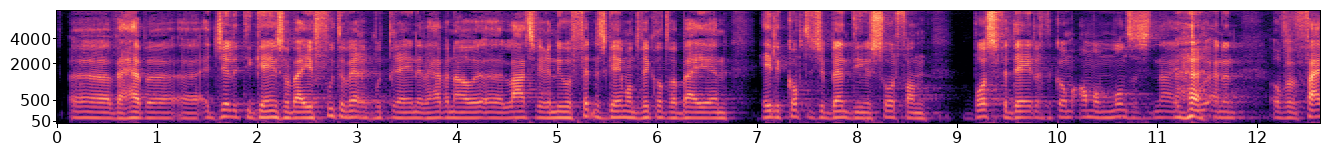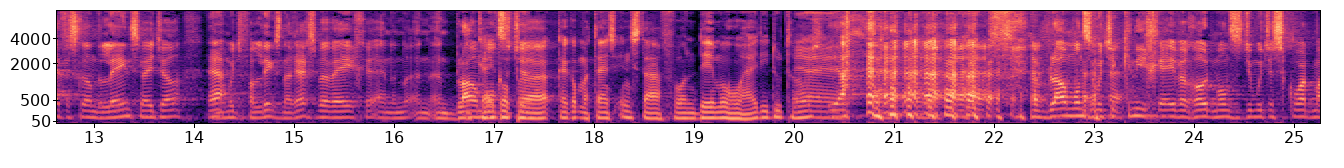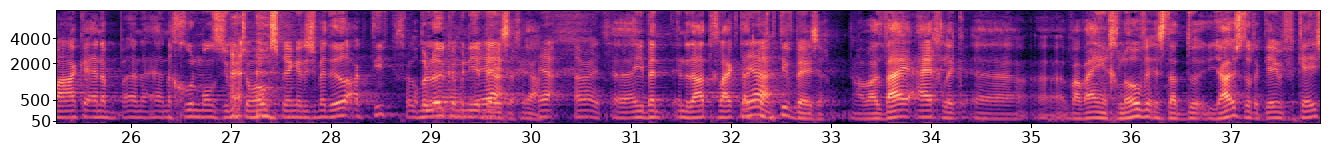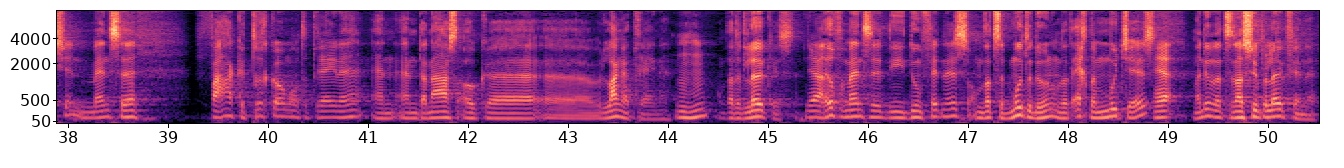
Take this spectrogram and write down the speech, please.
Eh, we hebben eh, agility games waarbij je voetenwerk moet trainen. We hebben nou eh, laatst weer een nieuwe fitness game ontwikkeld waarbij je een helikoptertje bent die een soort van bos verdedigt. Er komen allemaal monsters naar je toe en een, over vijf verschillende lanes, weet je wel. Ja. dan moet je van links naar rechts bewegen en een, een, een blauw Kijk op, eh, kijk op Martijn's Insta voor een demo hoe hij die doet Ja, trouwens. ja, ja. Een blauw monster moet je knie geven, een rood monstertje moet je squat maken en een, en, en een groen monstertje moet je omhoog springen. Dus je bent heel actief Zo op een leuke manier bezig. Ja. Ja, alright. Eh, en je bent inderdaad tegelijkertijd Ja. cognitief bezig. Nou, wat wij eigenlijk, eh, eh, waar wij in geloven, is dat juist door de gamification mensen vaker terugkomen om te trainen en, en daarnaast ook eh, eh, langer trainen. Mhm. Omdat het leuk is. Ja. Heel veel mensen die doen fitness omdat ze het moeten doen, omdat het echt een moedje is, Ja. maar niet omdat ze het nou super leuk vinden.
